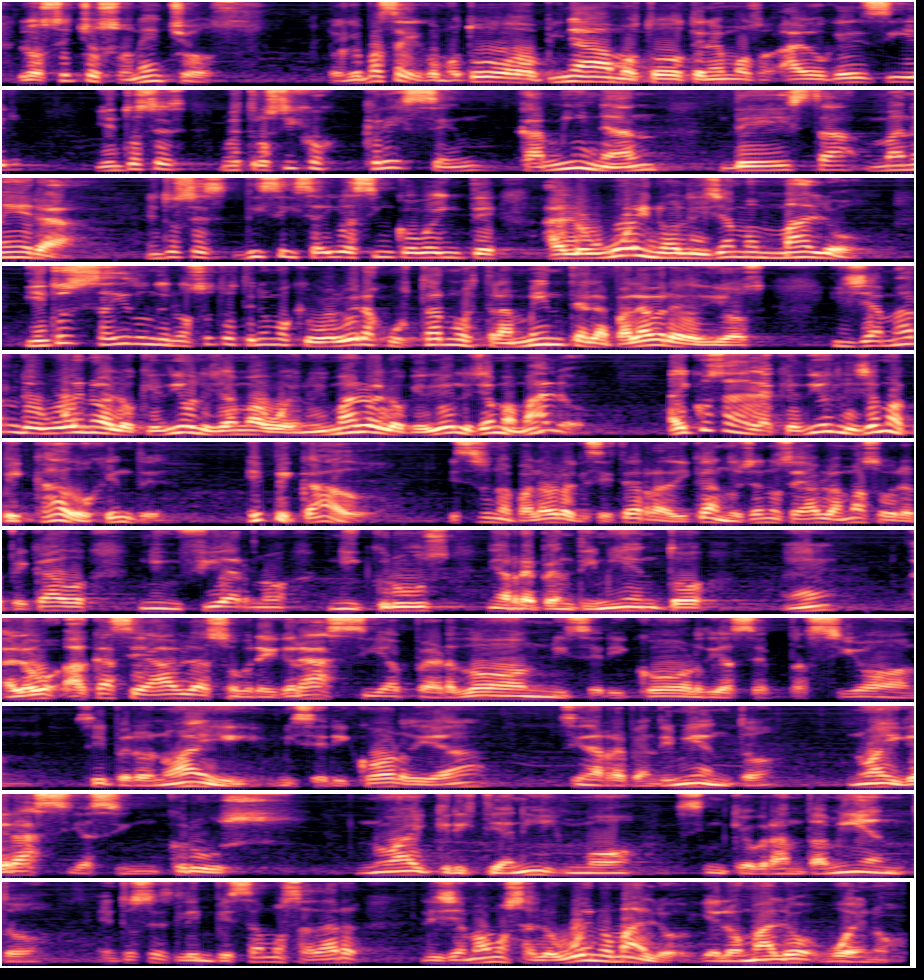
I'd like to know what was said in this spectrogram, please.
Los hechos son hechos. Lo que pasa es que como todos opinamos, todos tenemos algo que decir, y entonces nuestros hijos crecen, caminan de esta manera. Entonces dice Isaías 5:20, a lo bueno le llaman malo. Y entonces ahí es donde nosotros tenemos que volver a ajustar nuestra mente a la palabra de Dios y llamarle bueno a lo que Dios le llama bueno y malo a lo que Dios le llama malo. Hay cosas a las que Dios le llama pecado, gente. Es pecado. Esa es una palabra que se está erradicando. Ya no se habla más sobre pecado, ni infierno, ni cruz, ni arrepentimiento. ¿Eh? Acá se habla sobre gracia, perdón, misericordia, aceptación. Sí, pero no hay misericordia sin arrepentimiento. No hay gracia sin cruz. No hay cristianismo sin quebrantamiento. Entonces le empezamos a dar, le llamamos a lo bueno malo y a lo malo bueno.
